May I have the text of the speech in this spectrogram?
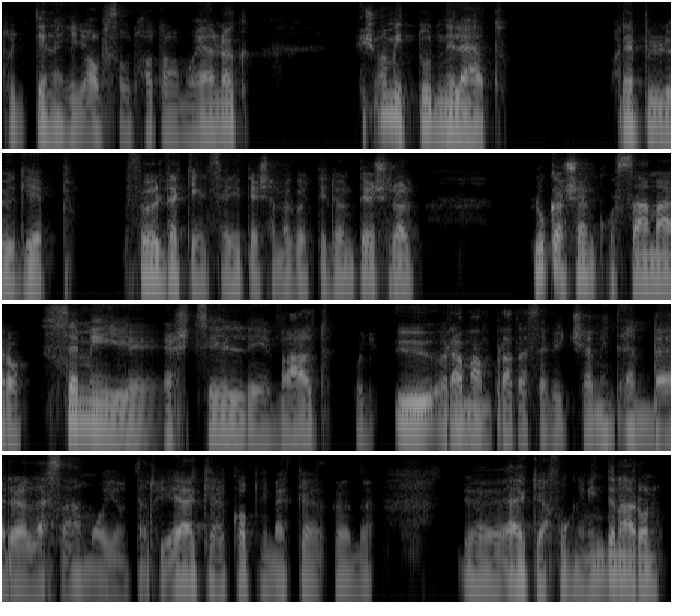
hogy tényleg egy abszolút hatalmú elnök, és amit tudni lehet a repülőgép földre kényszerítése mögötti döntésről, Lukasenko számára személyes céllé vált, hogy ő Raman Pratasevic mint emberrel leszámoljon. Tehát, hogy el kell kapni, meg kell, el kell fogni mindenáron.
